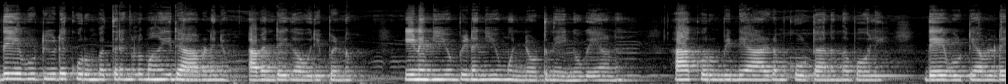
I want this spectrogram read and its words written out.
ദേവൂട്ടിയുടെ കുറുമ്പത്തരങ്ങളുമായി രാവണനും അവന്റെ ഗൗരിപ്പെണ്ണും ഇണങ്ങിയും പിണങ്ങിയും മുന്നോട്ട് നീങ്ങുകയാണ്. ആ കുറുമ്പിന്റെ ആഴം കൂട്ടാനെന്ന പോലെ ദേവൂട്ടി അവളുടെ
